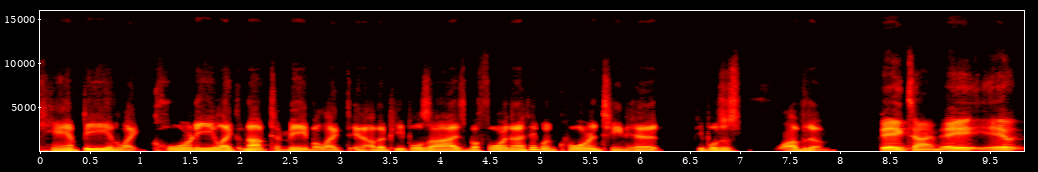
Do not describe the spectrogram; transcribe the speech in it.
campy and like corny, like not to me, but like in other people's eyes before. And then I think when quarantine hit, people just loved them. Big time. They, it,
